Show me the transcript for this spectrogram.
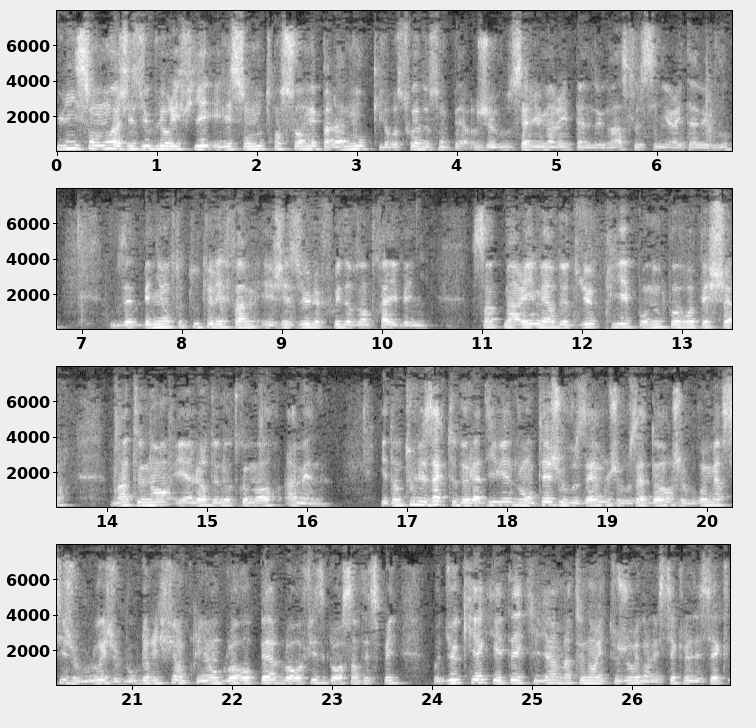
Unissons-nous à Jésus glorifié et laissons-nous transformer par l'amour qu'il reçoit de son Père. Je vous salue Marie, pleine de grâce, le Seigneur est avec vous. Vous êtes bénie entre toutes les femmes, et Jésus, le fruit de vos entrailles, est béni. Sainte Marie, Mère de Dieu, priez pour nous pauvres pécheurs, maintenant et à l'heure de notre mort. Amen. Et dans tous les actes de la divine volonté, je vous aime, je vous adore, je vous remercie, je vous loue et je vous glorifie en priant. Gloire au Père, gloire au Fils, gloire au Saint-Esprit, au Dieu qui est, qui était et qui vient, maintenant et toujours et dans les siècles des siècles.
